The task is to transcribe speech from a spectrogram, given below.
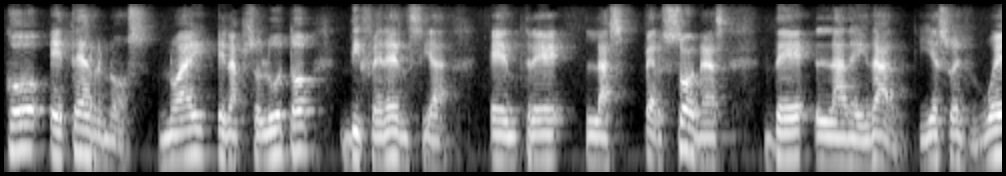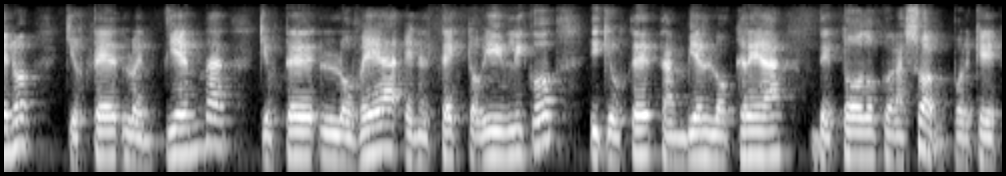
coeternos. No hay en absoluto diferencia entre las personas de la deidad. Y eso es bueno que usted lo entienda, que usted lo vea en el texto bíblico y que usted también lo crea de todo corazón, porque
